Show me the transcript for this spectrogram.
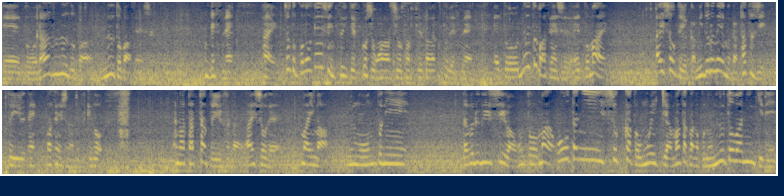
えっ、と、ラーズ・ヌートバー、ヌートバー選手ですね。はい。ちょっとこの選手について少しお話をさせていただくとですね、えっ、と、ヌートバー選手、えっ、と、まあ、相性というか、ミドルネームが達治というね、まあ、選手なんですけど、まあ、たっちゃんという風な相性で、まあ今、もう本当に、WBC は本当、まあ、大谷一色かと思いきや、まさかのこのヌートバー人気で、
